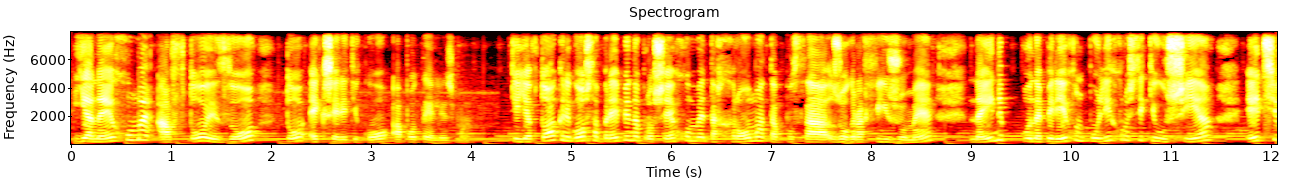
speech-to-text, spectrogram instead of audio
για να έχουμε αυτό εδώ το εξαιρετικό αποτέλεσμα. Και γι' αυτό ακριβώς θα πρέπει να προσέχουμε τα χρώματα που θα ζωγραφίζουμε να, είναι, να περιέχουν πολύ χρωστική ουσία έτσι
